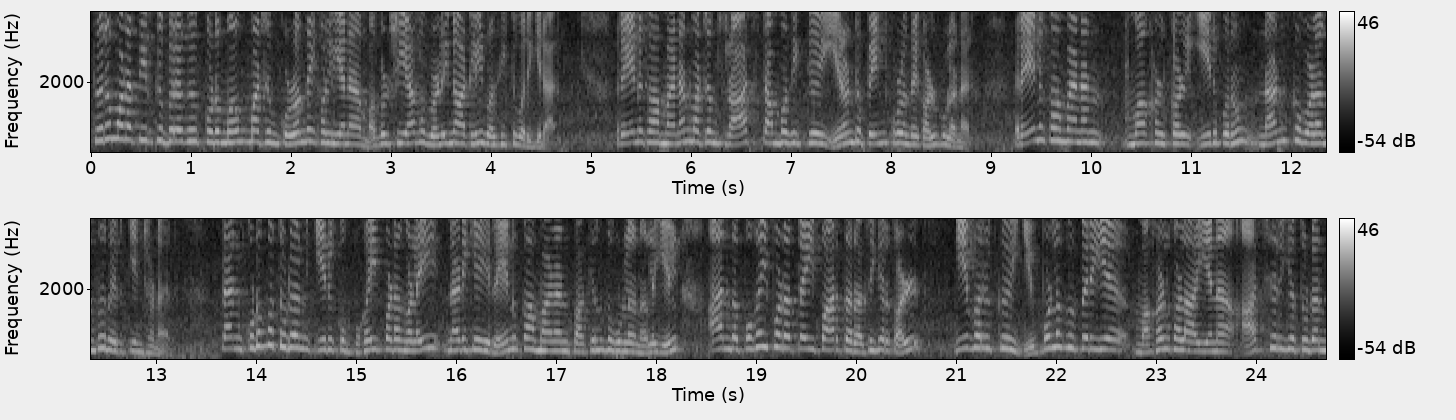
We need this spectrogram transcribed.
திருமணத்திற்கு பிறகு குடும்பம் மற்றும் குழந்தைகள் என மகிழ்ச்சியாக வெளிநாட்டில் வசித்து வருகிறார். ரேணுகா மேனன் மற்றும் ஸ்ராஜ் தம்பதிக்கு இரண்டு பெண் குழந்தைகள் உள்ளனர். ரேணுகா மேனன் மகள்கள் இருவரும் நன்கு வளர்ந்து நிற்கின்றனர். தன் குடும்பத்துடன் இருக்கும் புகைப்படங்களை நடிகை ரேணுகா மேனன் பகிர்ந்து உள்ள நிலையில் அந்த புகைப்படத்தை பார்த்த ரசிகர்கள் இவருக்கு இவ்வளவு பெரிய மகள்களா என ஆச்சரியத்துடன்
